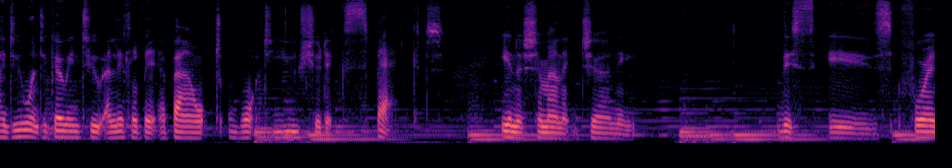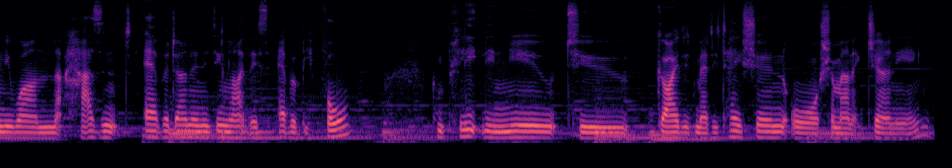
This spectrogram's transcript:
I do want to go into a little bit about what you should expect in a shamanic journey. This is for anyone that hasn't ever done anything like this ever before, completely new to guided meditation or shamanic journeying.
